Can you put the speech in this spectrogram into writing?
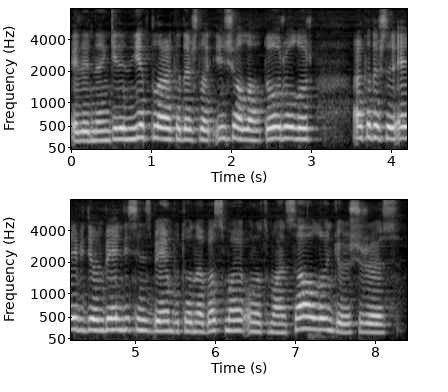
ellerinden geleni yaptılar arkadaşlar. İnşallah doğru olur. Arkadaşlar eğer videomu beğendiyseniz beğen butonuna basmayı unutmayın. Sağ olun. Görüşürüz.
